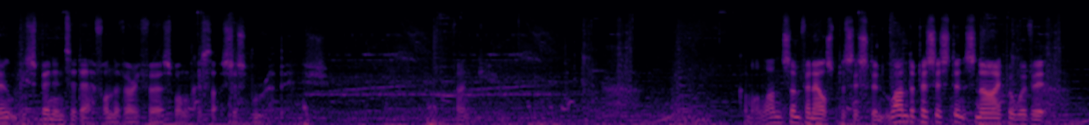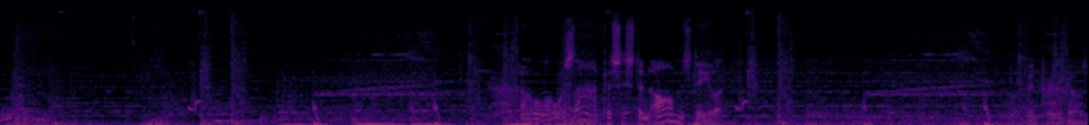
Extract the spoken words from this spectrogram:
Don't be spinning to death on the very first one, because that's just rubbish. Thank you. Come on, land something else persistent. Land a persistent sniper with it. Oh, what was that? Persistent arms dealer. That would have been pretty good.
